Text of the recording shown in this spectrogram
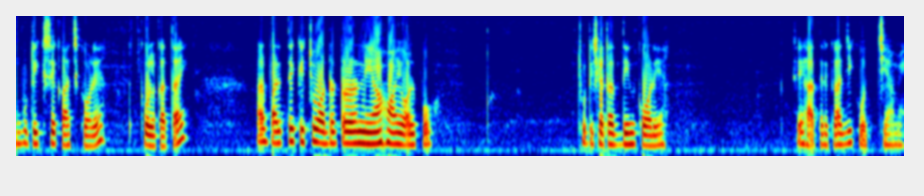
বুটিক্সে কাজ করে কলকাতায়। আর বাড়িতে কিছু অর্ডার টর্ডার নেওয়া হয় অল্প। ছুটি ছাটার দিন করে। সেই হাতের কাজই করছি আমি।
